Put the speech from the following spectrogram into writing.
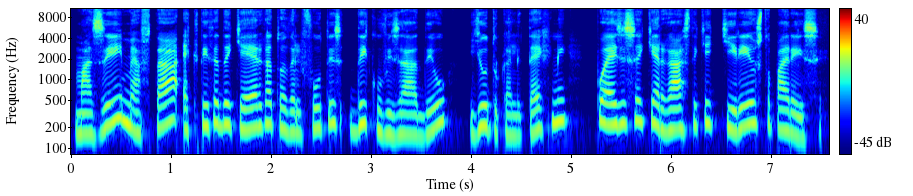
Μαζί με αυτά εκτίθενται και έργα του αδελφού της Ντίκου Βυζάντιου, γιου του καλλιτέχνη, που έζησε και εργάστηκε κυρίως στο Παρίσι.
